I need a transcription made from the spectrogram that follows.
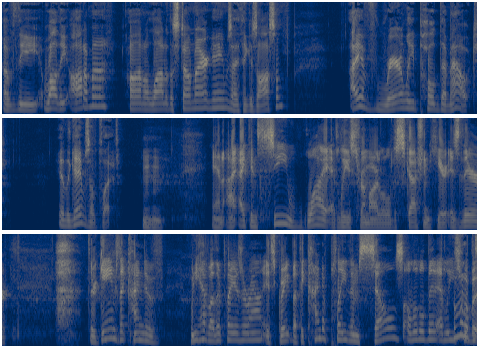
of the. While the Automa on a lot of the Stonemaier games, I think is awesome. I have rarely pulled them out in the games I've played. And I, I can see why, at least from our little discussion here, is there there are games that kind of when you have other players around, it's great, but they kind of play themselves a little bit, at least with the bit,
